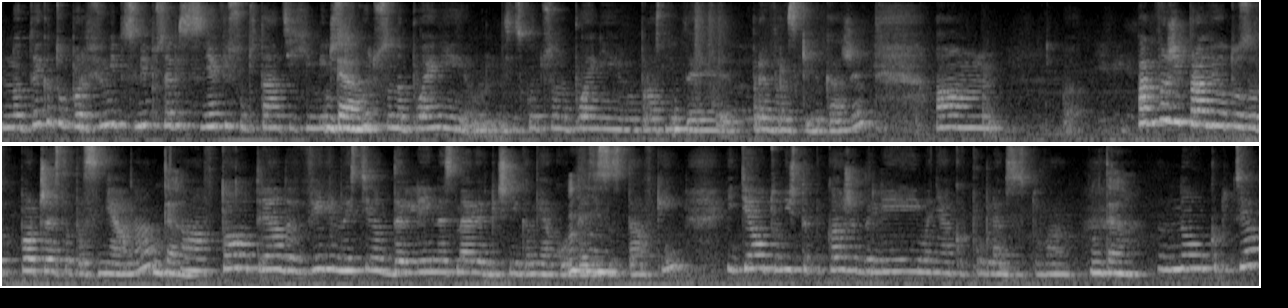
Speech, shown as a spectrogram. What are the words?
но тъй като парфюмите сами по себе си са някакви субстанции химически, да. които са напоени, с които са напоени въпросните превръзки, да кажем. Ам, пак въжи правилото за по-честата смяна. Да. А, второ, трябва да видим наистина дали не сме алергични към някои от тези mm-hmm. съставки и тялото ни ще покаже дали има някакъв проблем с това. Да. Но като цяло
